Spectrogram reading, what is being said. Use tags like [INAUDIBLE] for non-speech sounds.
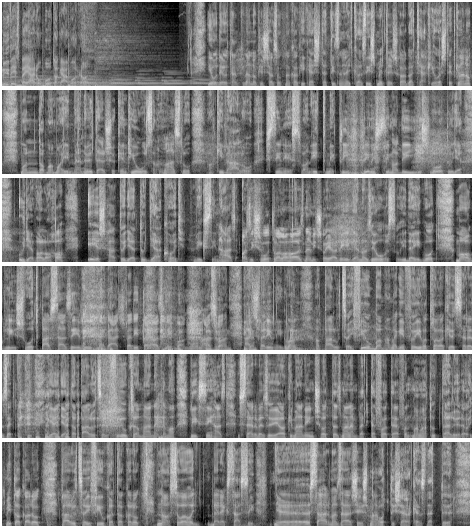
Művészbejáró Bóta Gáborral. Jó délután kívánok, és azoknak, akik este 11 az ismétlés hallgatják, jó estét kívánok. Mondom a mai menőt, elsőként Józan László, a kiváló színész van. Itt még prima, primissima díj is volt, ugye, ugye valaha, és hát ugye tudják, hogy Vix Színház, az is volt valaha, az nem is olyan régen, az jó hosszú ideig volt. Magli is volt pár száz évig, meg [LAUGHS] Ácsferi, az még van, nem? Ácsferi, az van, igen. Ácsferi még van, a Pál utcai fiúkban, már megint fölhívott valaki, hogy szerezzek neki jegyet a Pál utcai fiúkra, már nekem a Vix Színház szervezője, aki már nincs ott, az már nem vette fel a telefont, már, már tudta előre, hogy mit akarok, Pál utcai fiúkat akarok. Na, szóval, hogy Beregszászi származás, és már ott is elkezdett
